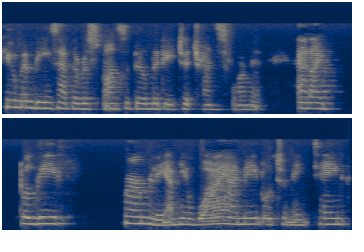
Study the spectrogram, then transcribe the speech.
Human beings have the responsibility to transform it. And I believe firmly, I mean, why I'm able to maintain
